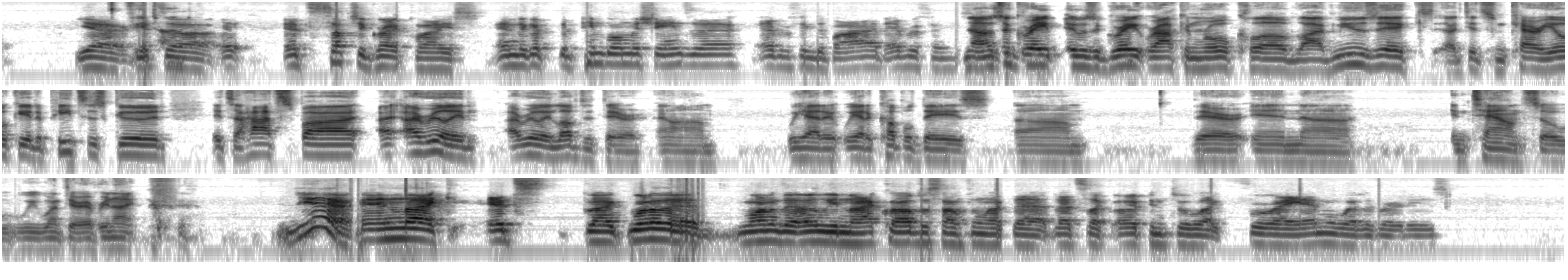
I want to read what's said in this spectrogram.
yeah. few It's uh, a, it, it's such a great place, and they got the pinball machines there, everything, the vibe, everything. No, it's a great. It was a great rock and roll club. Live music. I did some karaoke. The pizza's good. It's a hot spot. I, I really, I really loved it there. Um, we had a we had a couple days um, there in uh, in town, so we went there every night. Yeah, and like it's like one of the one of the early nightclubs or something like that. That's like open till like four a.m. or whatever it is.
